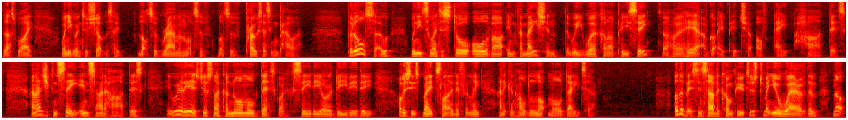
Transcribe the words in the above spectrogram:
So That's why when you go into a shop they say lots of RAM and lots of lots of processing power. But also we need somewhere to store all of our information that we work on our PC. So here I've got a picture of a hard disk. And as you can see inside a hard disk it really is just like a normal disk like a CD or a DVD. Obviously it's made slightly differently and it can hold a lot more data. Other bits inside the computer, just to make you aware of them, not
